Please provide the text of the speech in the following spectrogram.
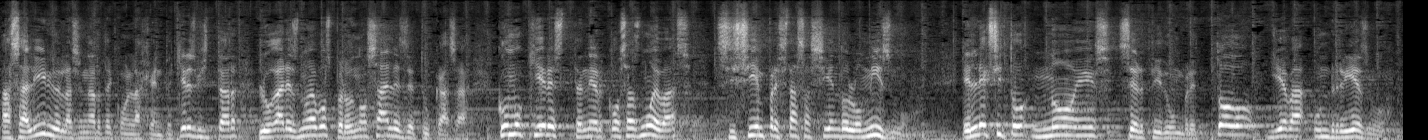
a salir y relacionarte con la gente? ¿Quieres visitar lugares nuevos, pero no sales de tu casa? ¿Cómo quieres tener cosas nuevas si siempre estás haciendo lo mismo? El éxito no es certidumbre, todo lleva un riesgo.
